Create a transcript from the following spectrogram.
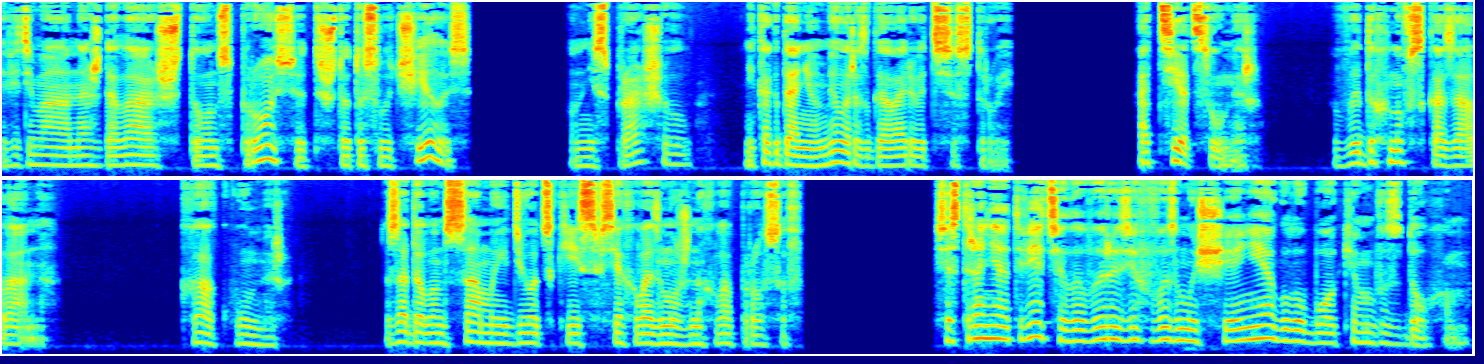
Видимо, она ждала, что он спросит, что-то случилось. Он не спрашивал, никогда не умел разговаривать с сестрой. «Отец умер», — выдохнув, сказала она. «Как умер?» — задал он самый идиотский из всех возможных вопросов. Сестра не ответила, выразив возмущение глубоким вздохом.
